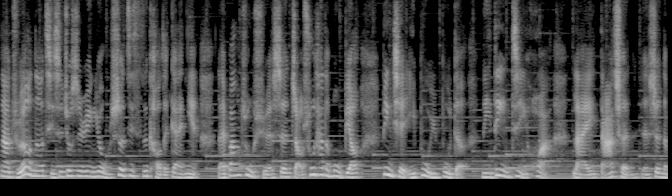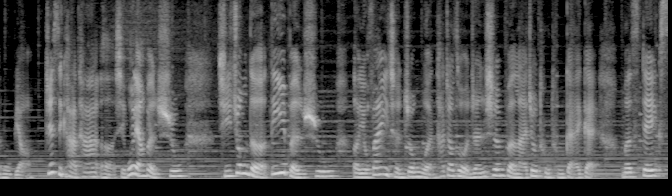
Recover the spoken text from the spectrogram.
那主要呢，其实就是运用设计思考的概念，来帮助学生找出他的目标，并且一步一步的拟定计划，来达成人生的目标。Jessica 她呃写过两本书，其中的第一本书呃有翻译成中文，它叫做《人生本来就涂涂改改》，Mistakes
